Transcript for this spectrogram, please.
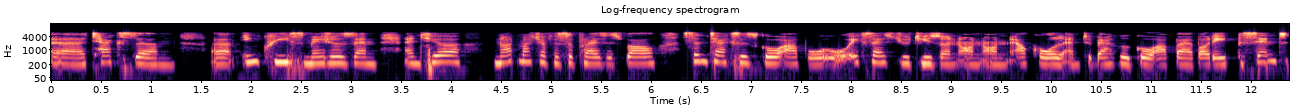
uh, tax um, uh, increase measures, and and here not much of a surprise as well. Sin taxes go up or, or, excise duties on, on, on alcohol and tobacco go up by about 8%.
